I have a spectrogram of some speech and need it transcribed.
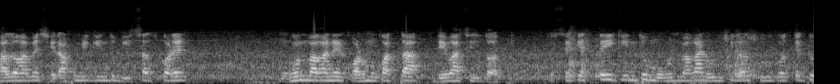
ভালো হবে সেরকমই কিন্তু বিশ্বাস করেন মোহনবাগানের কর্মকর্তা দেবাশিস দত্ত। তো সেক্ষেত্রেই কিন্তু মোহনবাগান অনুশীলন শুরু করতে একটু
